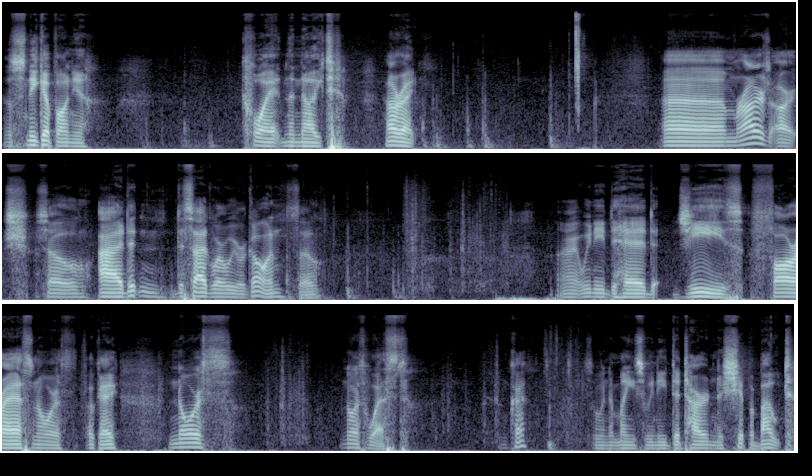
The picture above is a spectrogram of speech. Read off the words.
They'll sneak up on you. Quiet in the night. All right. Uh, Marauder's Arch. So I didn't decide where we were going. So. All right, we need to head. Geez, far ass north. Okay, north, northwest. Okay, so that means we need to turn the ship about.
